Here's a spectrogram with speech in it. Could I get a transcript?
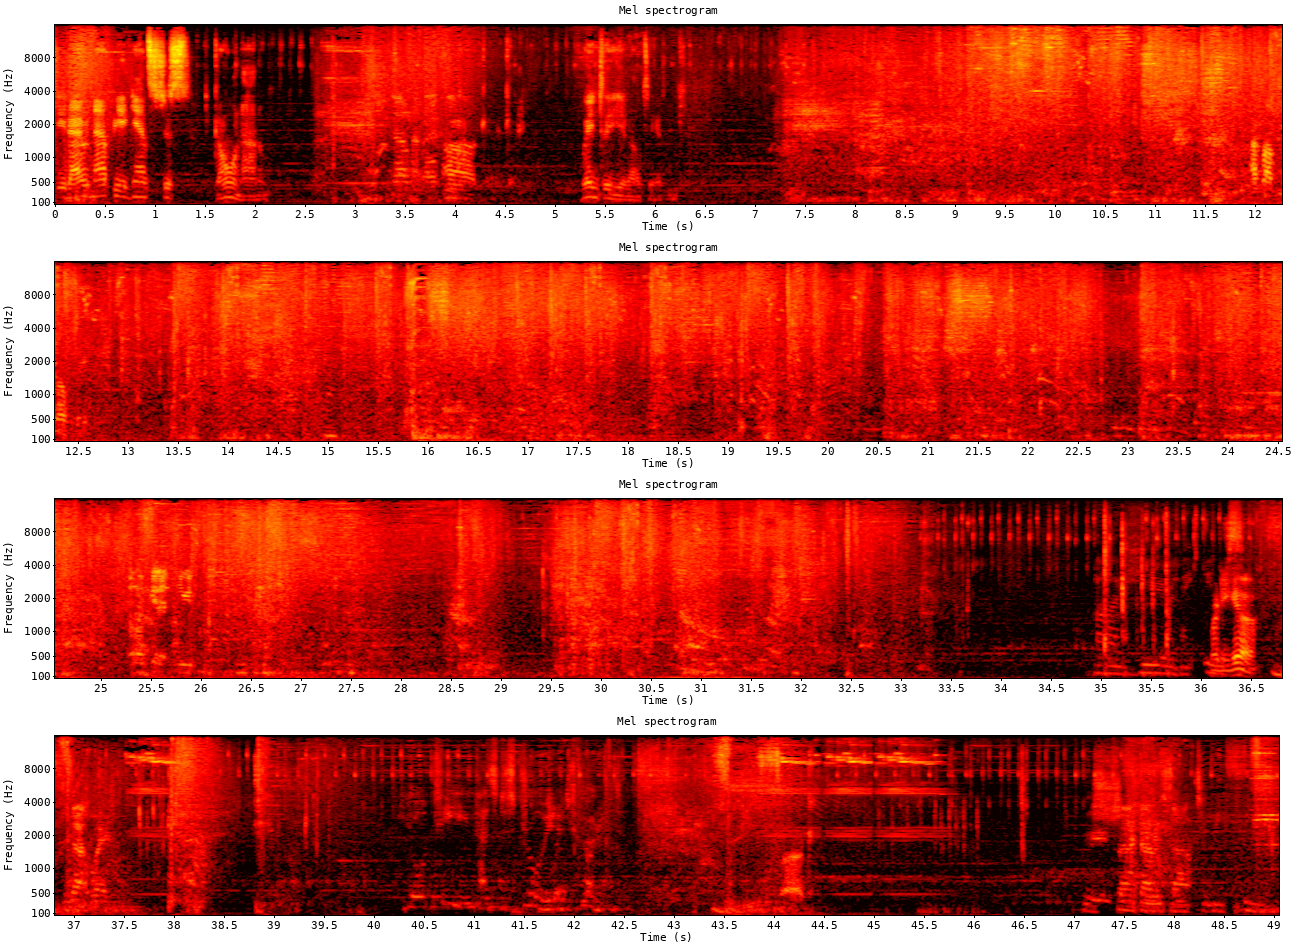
Dude, I would not be against just going on him. No, not all. Oh, okay, okay. Wait until you get LT, I think. I popped. Don't get it, dude. Where'd he go? That way. Your team has destroyed a turret. Fuck. Back out of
